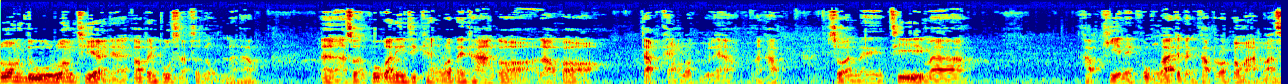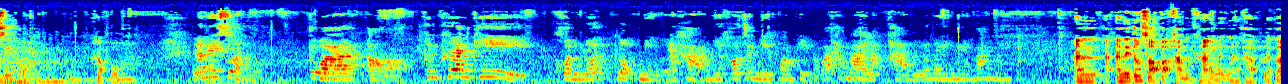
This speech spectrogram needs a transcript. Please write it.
ร่วมดูร่วมเชียร์เนี่ยก็เป็นผู้สนับสนุนนะครับเอ่อส่วนคู่กรณีที่แข่งรถในทางก็เราก็จับแข่งรถอยู่แล้วนะครับ ส่วนในที่มาขับขี่ในกลุ่มก็อาจจะเป็นขับรถประมาทหวาดเสียวครับผม แล้วในส่วนตัวเอ่อเพื่อนๆที่คนรถหลบหนีอะค่ะอันนี้เขาจะมีความผิดแบบว่าทำลายหลักฐานหรืออะไรยังไงบ้างไหมอันอันนี้ต้องสอบปากคำอีกครั้งหนึ่งนะครับ แล้วก็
